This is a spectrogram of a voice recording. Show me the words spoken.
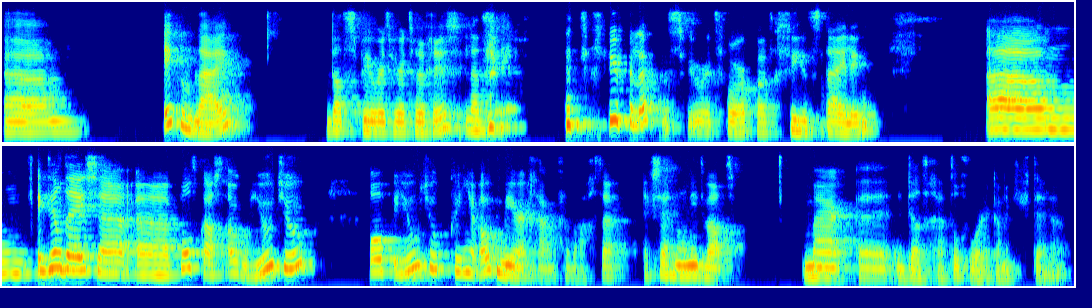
Uh, ik ben blij dat Spirit weer terug is. Letterlijk figuurlijk. De Spirit voor fotografie en styling. Um, ik deel deze uh, podcast ook op YouTube. Op YouTube kun je ook meer gaan verwachten. Ik zeg nog niet wat, maar uh, dat gaat tof worden, kan ik je vertellen.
